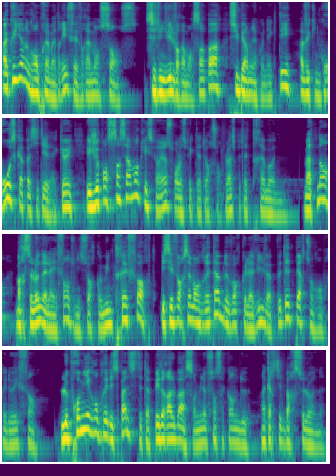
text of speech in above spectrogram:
Accueillir un Grand Prix à Madrid fait vraiment sens. C'est une ville vraiment sympa, super bien connectée, avec une grosse capacité d'accueil, et je pense sincèrement que l'expérience pour le spectateur sur place peut être très bonne. Maintenant, Barcelone et la F1 ont une histoire commune très forte, et c'est forcément regrettable de voir que la ville va peut-être perdre son Grand Prix de F1. Le premier Grand Prix d'Espagne, c'était à Pedralbas en 1952, un quartier de Barcelone.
